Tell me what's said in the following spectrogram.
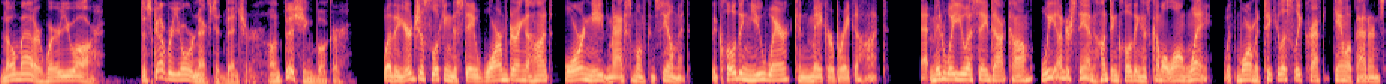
no matter where you are. Discover your next adventure on Fishing Booker. Whether you're just looking to stay warm during a hunt or need maximum concealment, the clothing you wear can make or break a hunt. At MidwayUSA.com, we understand hunting clothing has come a long way with more meticulously crafted camo patterns,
